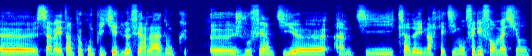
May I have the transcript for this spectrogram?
Euh, ça va être un peu compliqué de le faire là, donc euh, je vous fais un petit, un petit clin d'œil marketing. On fait des formations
